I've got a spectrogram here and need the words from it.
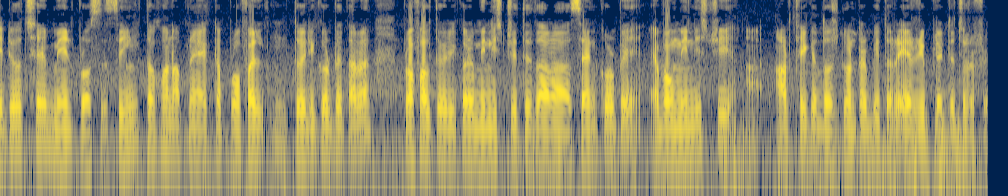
এটা হচ্ছে মেন প্রসেসিং তখন আপনার একটা প্রোফাইল তৈরি করবে তারা। প্রোফাইল তৈরি করে মিনিস্ট্রিতে তারা সেন্ড করবে এবং মিনিস্ট্রি আট থেকে দশ ঘণ্টার ভিতরে এর রিপ্লাইটা চলে আসবে।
